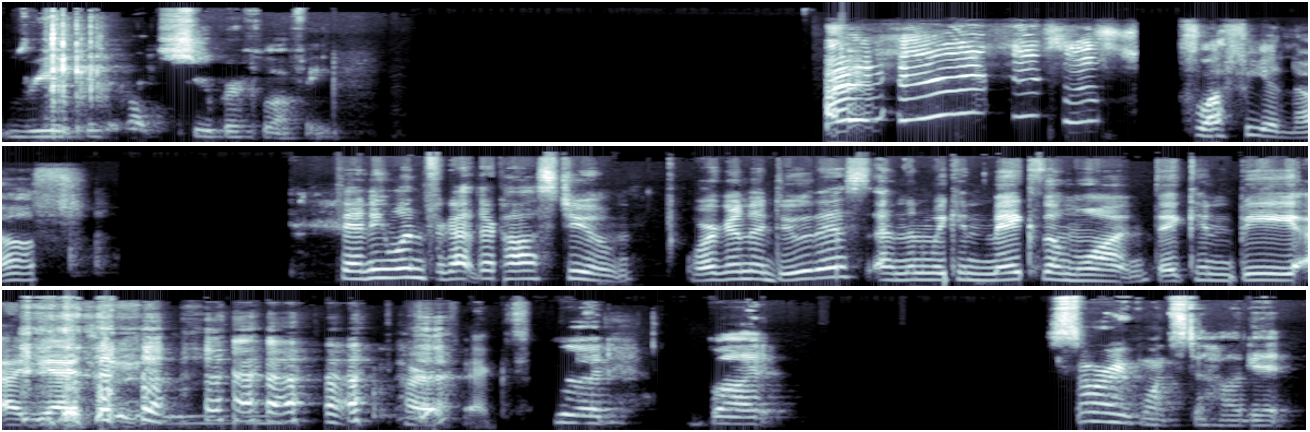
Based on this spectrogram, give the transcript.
really? Is it like super fluffy? Fluffy enough. If anyone forgot their costume, we're gonna do this, and then we can make them one. They can be a yeti. Perfect. Good, but Sari wants to hug it.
